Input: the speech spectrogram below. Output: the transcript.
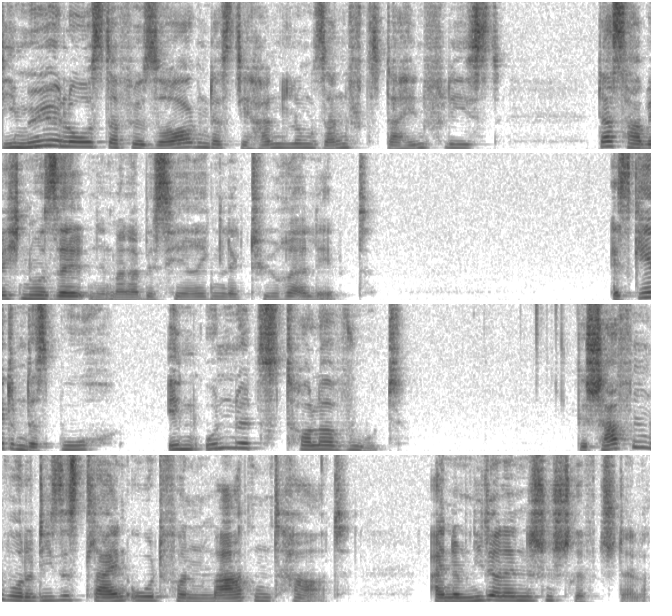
die mühelos dafür sorgen, dass die Handlung sanft dahinfließt, das habe ich nur selten in meiner bisherigen Lektüre erlebt. Es geht um das Buch In unnütz toller Wut. Geschaffen wurde dieses Kleinod von Martin Tart, einem niederländischen Schriftsteller.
